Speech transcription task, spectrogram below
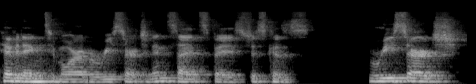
pivoting to more of a research and insight space, just because research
